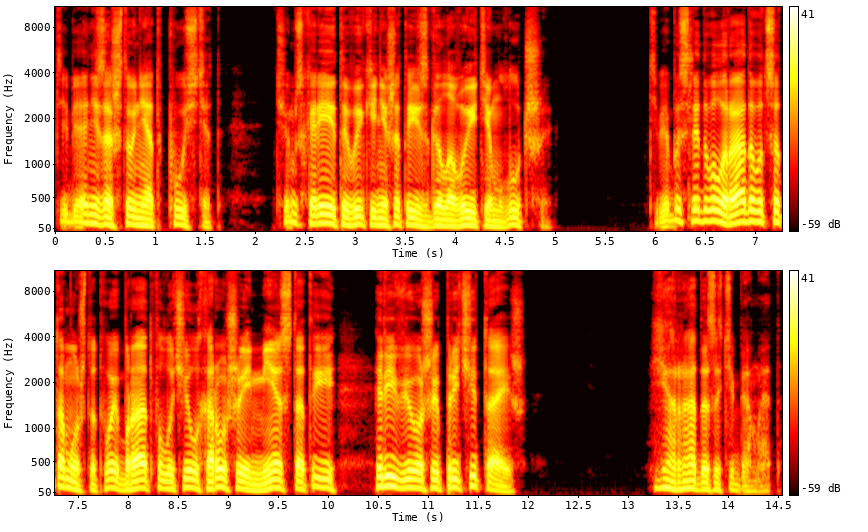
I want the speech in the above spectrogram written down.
Тебя ни за что не отпустят. Чем скорее ты выкинешь это из головы, тем лучше. Тебе бы следовало радоваться тому, что твой брат получил хорошее место, а ты ревешь и причитаешь. «Я рада за тебя, Мэт,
